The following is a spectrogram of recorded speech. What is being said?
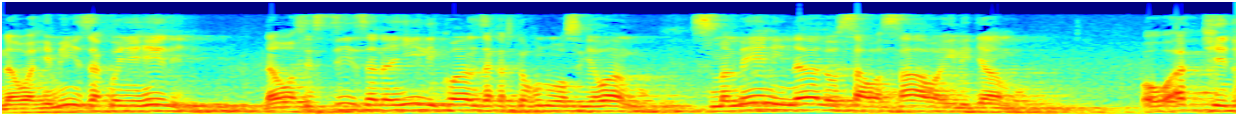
na wahimiza kwenye hili na wasisitiza na hili kwanza katika hunu wasia wangu simameni nalo sawa sawa ili jambo وأؤكد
